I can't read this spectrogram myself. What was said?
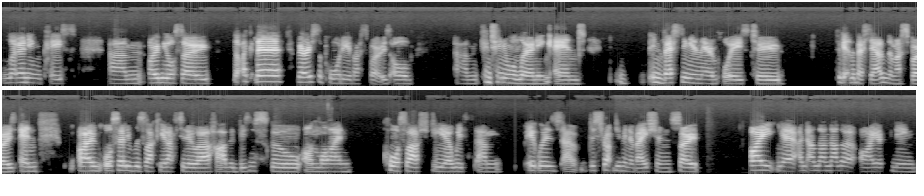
learning piece, um, OBE also like they're very supportive, I suppose, of um, continual learning and investing in their employees to to get the best out of them, I suppose. And I also was lucky enough to do a Harvard Business School online course last year with um, it was uh, disruptive innovation. So I yeah, and, and another eye opening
